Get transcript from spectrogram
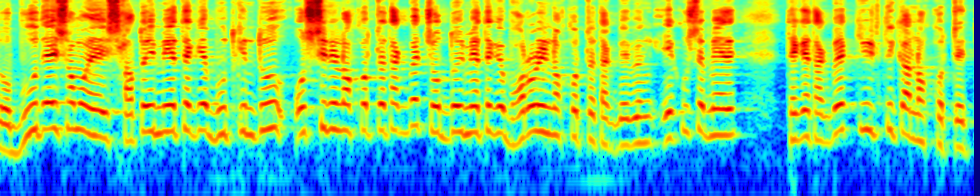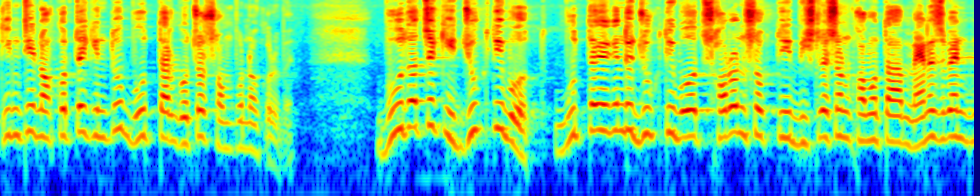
তো বুধ এই সময়ে সাতই মে থেকে বুধ কিন্তু অশ্বিনী নক্ষত্রে থাকবে চোদ্দোই মে থেকে ভরণী নক্ষত্রে থাকবে এবং একুশে মে থেকে থাকবে কীর্তিকা নক্ষত্রে। তিনটি নক্ষত্রেই কিন্তু বুধ তার গোচর সম্পূর্ণ করবে। বুধ হচ্ছে কি? যুক্তিবোধ। বুধ থেকে কিন্তু যুক্তিবোধ স্মরণ শক্তি বিশ্লেষণ ক্ষমতা ম্যানেজমেন্ট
